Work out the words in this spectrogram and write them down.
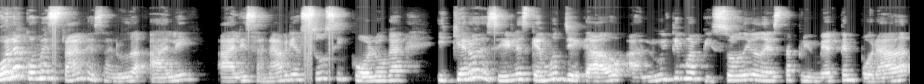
Hola, ¿cómo están? Les saluda Ale, Ale Sanabria, su psicóloga, y quiero decirles que hemos llegado al último episodio de esta primera temporada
